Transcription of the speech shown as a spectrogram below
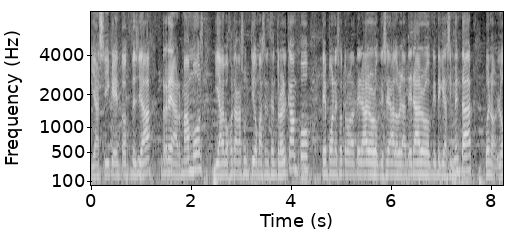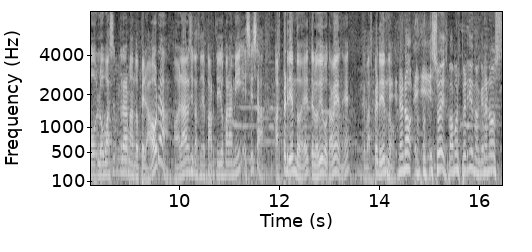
ya sí que entonces ya rearmamos y a lo mejor te hagas un tío más en el centro del campo, te pones otro lateral o lo que sea, doble lateral o lo que te quieras inventar. Bueno, lo, lo vas rearmando, pero ahora, ahora la situación de partido para mí es esa. Vas perdiendo, eh, te lo digo también, eh. que vas perdiendo. No, no, eh, eh, eso es, vamos perdiendo. Que no nos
